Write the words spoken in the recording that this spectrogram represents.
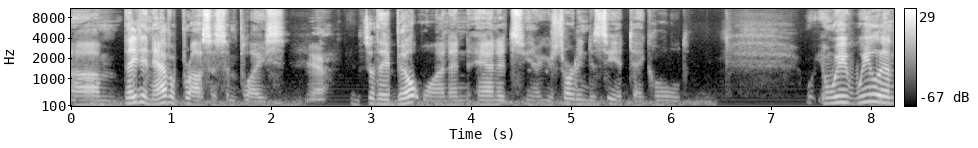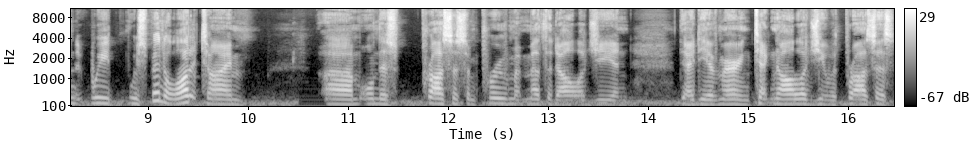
um, they didn't have a process in place. Yeah. So they built one, and and it's you know you're starting to see it take hold. We we we we spend a lot of time um, on this process improvement methodology and the idea of marrying technology with process.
